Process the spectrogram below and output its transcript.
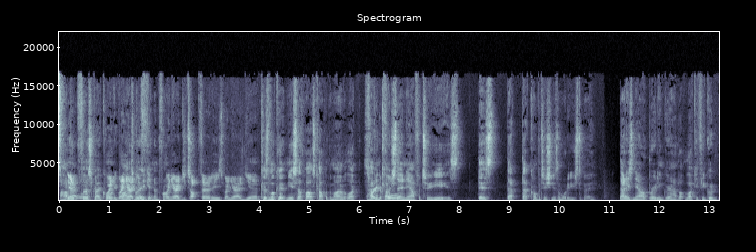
100 Yeah, well, first grade quality when- when players. Where are you getting them from? When you're at your top thirties, when you're at your Because look at New South Wales Cup at the moment. Like having coached four. there now for two years, there's that that competition isn't what it used to be. That is now a breeding ground. Like if you're good,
